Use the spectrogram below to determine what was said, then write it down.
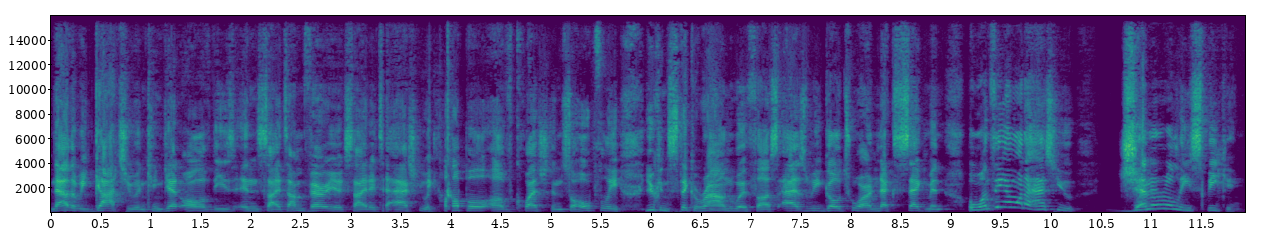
now that we got you and can get all of these insights, I'm very excited to ask you a couple of questions. So hopefully you can stick around with us as we go to our next segment. But one thing I want to ask you, generally speaking,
